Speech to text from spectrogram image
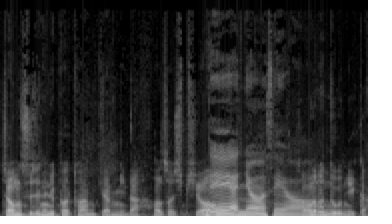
정수진 리포터와 함께합니다. 어서 오십시오. 네, 안녕하세요. 자, 오늘은 누굽니까?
